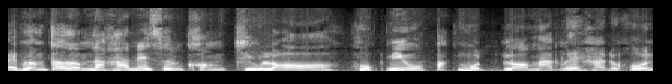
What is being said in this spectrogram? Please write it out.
ส่เพิ่มเติมนะคะ ในส่วนของคิ้วล้อ 6 นิ้ว ปักหมุดหล่อมากเลยค่ะทุกคน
